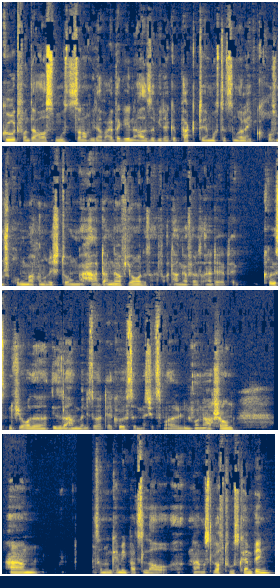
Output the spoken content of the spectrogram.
Gut, von da aus musste es dann auch wieder weitergehen, also wieder gepackt. Er musste jetzt einen relativ großen Sprung machen Richtung Hardangerfjord. Hardangerfjord ist einer der, der, größten Fjorde, die sie da haben, wenn nicht sogar der größte. Müsste ich jetzt mal lügen und nachschauen. Ähm, so einem Campingplatz namens Lofthus Camping.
